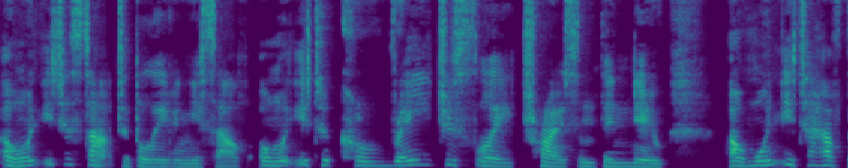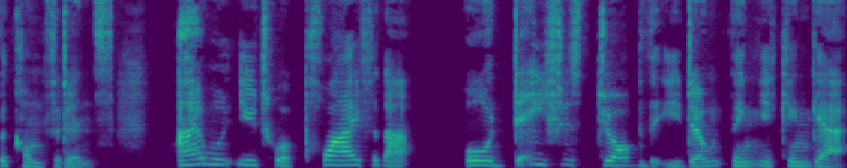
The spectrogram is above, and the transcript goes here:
I want you to start to believe in yourself. I want you to courageously try something new. I want you to have the confidence. I want you to apply for that audacious job that you don't think you can get.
